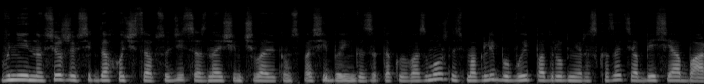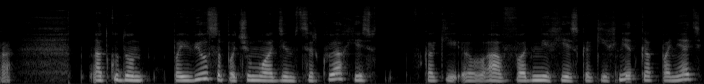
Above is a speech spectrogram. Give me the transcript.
в ней, но все же всегда хочется обсудить со знающим человеком. Спасибо, Инга, за такую возможность. Могли бы вы подробнее рассказать о бесе Абара? Откуда он появился, почему один в церквях есть какие, э, а в одних есть, каких нет, как понять,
